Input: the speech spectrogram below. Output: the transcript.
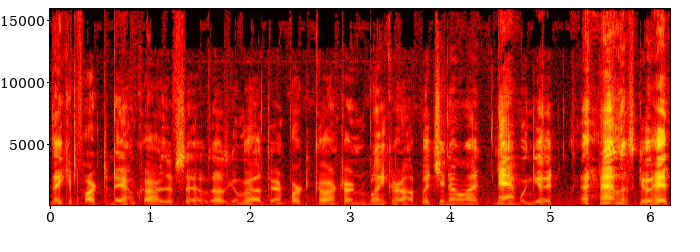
they could park the damn car themselves. I was going to go out there and park the car and turn the blinker off. But you know what? Nah, we're good. Let's go ahead.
